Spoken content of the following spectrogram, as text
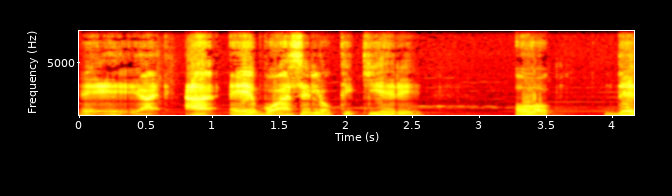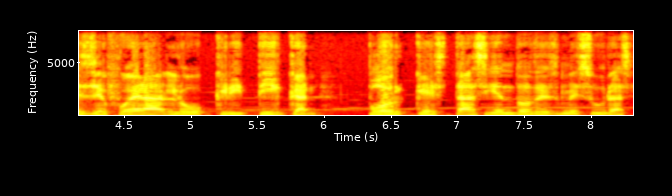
eh, eh, Evo hace lo que quiere, o desde fuera lo critican porque está haciendo desmesuras,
